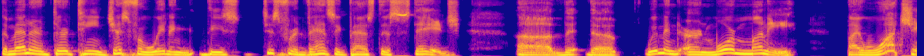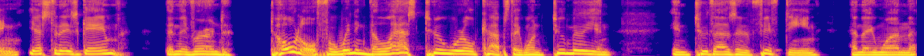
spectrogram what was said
the men earned 13 just for winning these, just for advancing past this stage. Uh, the, the women earn more money by watching yesterday's game than they've earned total for winning the last two World Cups. They won 2 million in 2015 and they won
